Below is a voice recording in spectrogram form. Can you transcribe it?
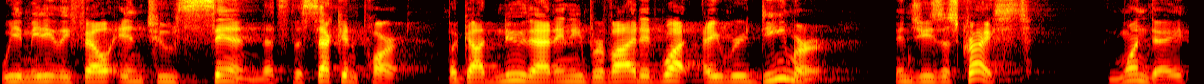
We immediately fell into sin. That's the second part. But God knew that and he provided what? A redeemer in Jesus Christ. And one day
